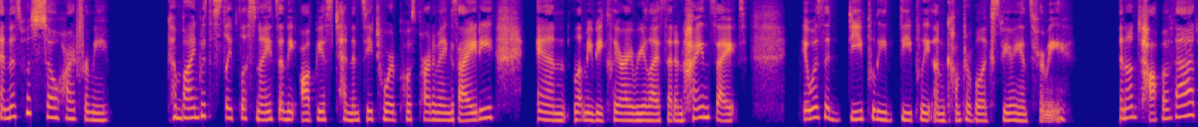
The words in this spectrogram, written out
And this was so hard for me. Combined with the sleepless nights and the obvious tendency toward postpartum anxiety, and let me be clear, I realized that in hindsight, it was a deeply, deeply uncomfortable experience for me. And on top of that,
